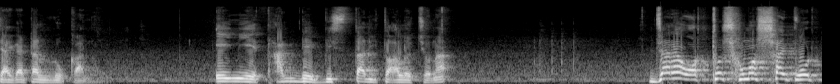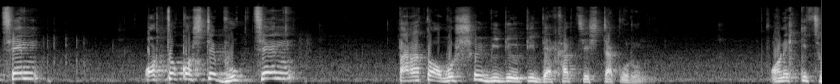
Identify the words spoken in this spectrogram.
জায়গাটা লুকানো। এই নিয়ে থাকবে বিস্তারিত আলোচনা। যারা অর্থ সমস্যায় পড়ছেন অর্থ কষ্টে ভুগছেন তারা তো অবশ্যই ভিডিওটি দেখার চেষ্টা করুন। অনেক কিছু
